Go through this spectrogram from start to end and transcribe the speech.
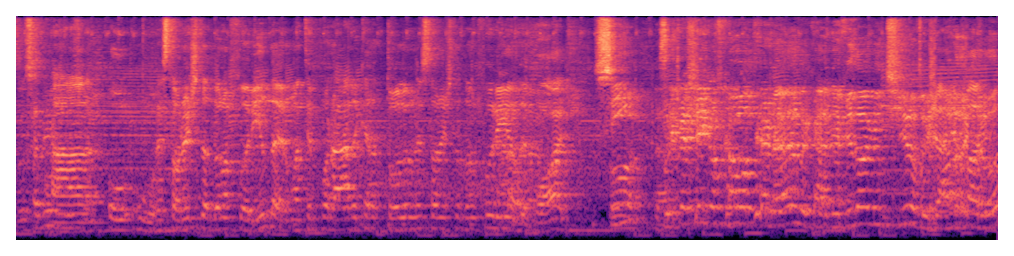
Não sabia a- disso, o, o restaurante da Dona Florinda era uma temporada que era toda no restaurante da Dona Florinda. Não pode. Sim. Pô, eu sempre achei que eu ficava alternando, cara. Minha vida é uma mentira. Tu já reparou,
